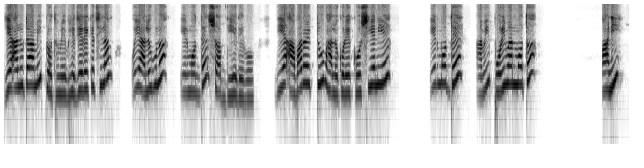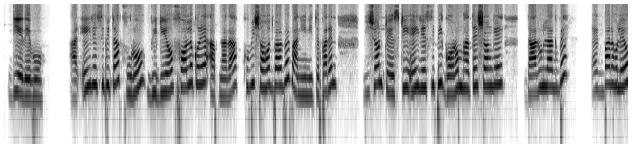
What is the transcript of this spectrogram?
যে আলুটা আমি প্রথমে ভেজে রেখেছিলাম, ওই আলুগুলো এর মধ্যে সব দিয়ে দেব। দিয়ে আবারও একটু ভালো করে কষিয়ে নিয়ে, এর মধ্যে আমি পরিমাণ মতো পানি দিয়ে দেব। আর এই রেসিপিটা পুরো ভিডিও ফলো করে আপনারা খুবই সহজভাবে বানিয়ে নিতে পারেন। ভীষণ টেস্টি এই রেসিপি, গরম ভাতের সঙ্গে দারুণ লাগবে। একবার হলেও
